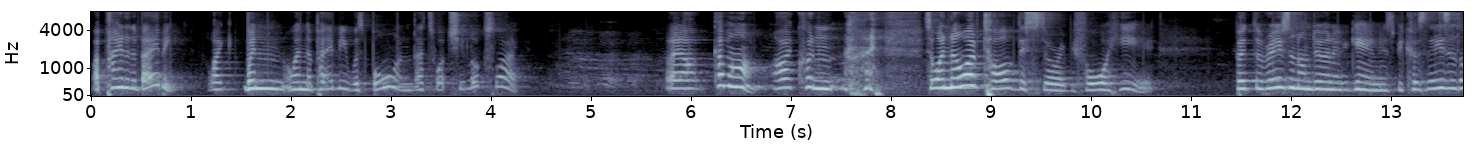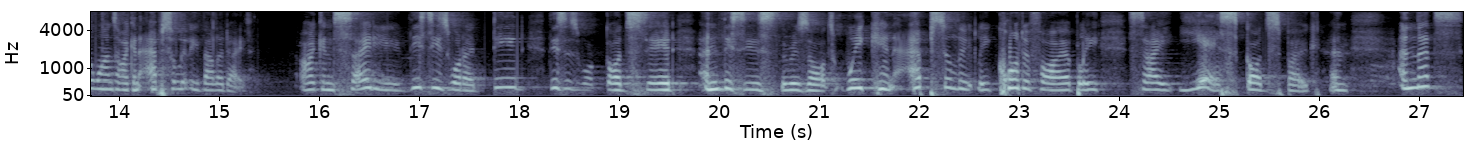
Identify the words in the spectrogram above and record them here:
I painted the baby. Like when, when the baby was born, that's what she looks like. Well, come on, I couldn't. so I know I've told this story before here, but the reason I'm doing it again is because these are the ones I can absolutely validate. I can say to you, this is what I did, this is what God said, and this is the results. We can absolutely, quantifiably say, yes, God spoke. And, and that's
